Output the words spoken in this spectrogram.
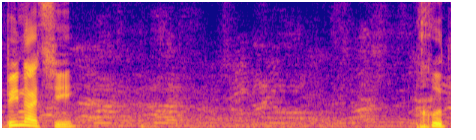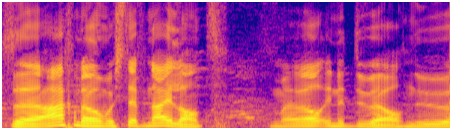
Pinacci. Goed aangenomen, Stef Nijland. Maar wel in het duel. Nu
